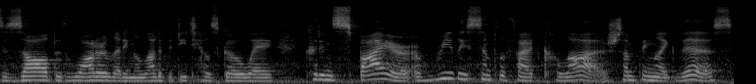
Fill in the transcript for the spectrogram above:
dissolved with water, letting a lot of the details go away, could inspire a really simplified collage, something like this,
